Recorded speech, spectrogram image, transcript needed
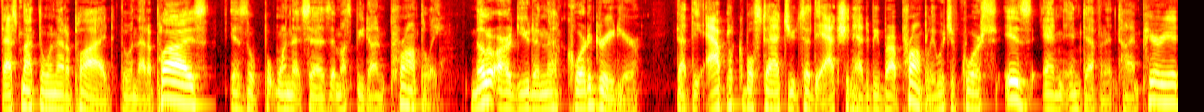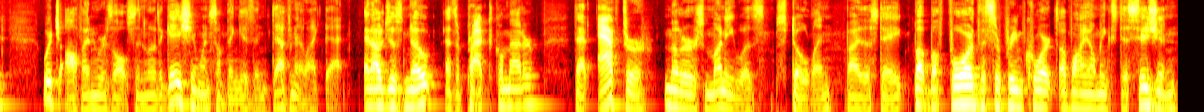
That's not the one that applied. The one that applies is the one that says it must be done promptly. Miller argued, and the court agreed here, that the applicable statute said the action had to be brought promptly, which of course is an indefinite time period, which often results in litigation when something is indefinite like that. And I'll just note, as a practical matter, that after Miller's money was stolen by the state, but before the Supreme Court of Wyoming's decision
